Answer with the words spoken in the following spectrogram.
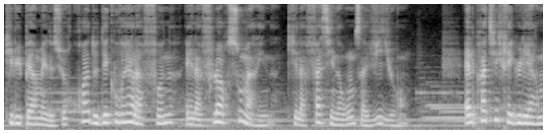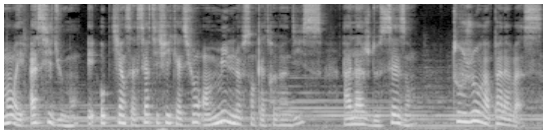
qui lui permet de surcroît de découvrir la faune et la flore sous-marine qui la fascineront sa vie durant. Elle pratique régulièrement et assidûment et obtient sa certification en 1990 à l'âge de 16 ans, toujours à Palavas.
